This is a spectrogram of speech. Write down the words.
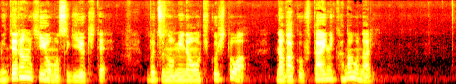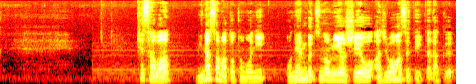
見てらん日をも過ぎゆきて、仏の皆を聞く人は、長く不体にかなうなり、今朝は皆様と共にお念仏の見教えを味わわせていただく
